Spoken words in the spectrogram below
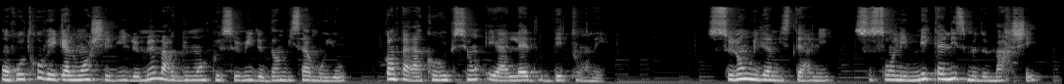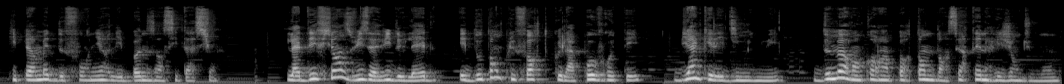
On retrouve également chez lui le même argument que celui de Dambisa Moyo quant à la corruption et à l'aide détournée. Selon William Easterly, ce sont les mécanismes de marché qui permettent de fournir les bonnes incitations. La défiance vis-à-vis de l'aide est d'autant plus forte que la pauvreté, bien qu'elle ait diminué, demeure encore importante dans certaines régions du monde,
